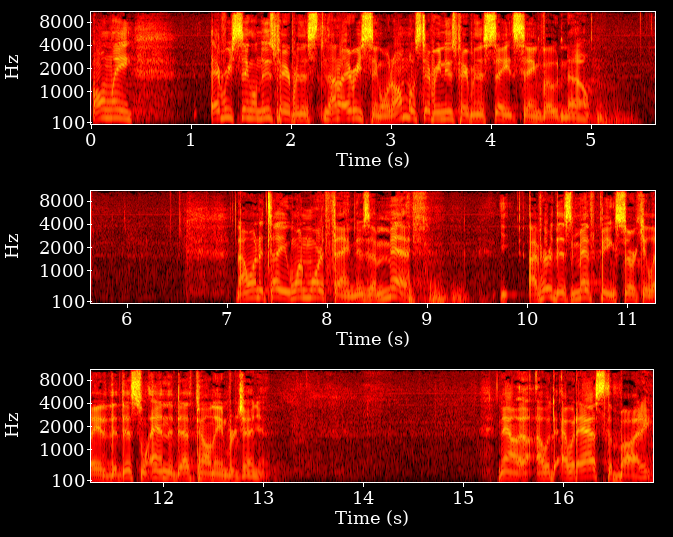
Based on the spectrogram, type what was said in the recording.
Only every single newspaper in this not every single, one, almost every newspaper in the state saying vote no. Now I want to tell you one more thing. There's a myth. I've heard this myth being circulated that this will end the death penalty in Virginia. Now, I would, I would ask the body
